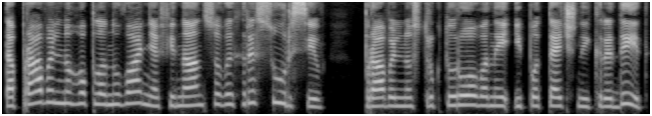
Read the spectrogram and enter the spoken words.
та правильного планування фінансових ресурсів. Правильно структурований іпотечний кредит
